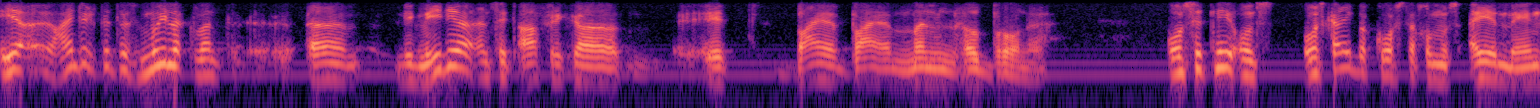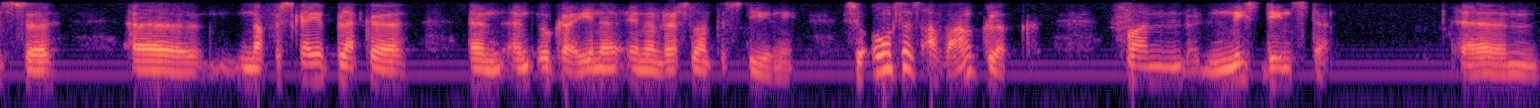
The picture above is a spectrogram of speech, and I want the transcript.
Ja, Hendrik, dit is moeilik want ehm uh, die media in Suid-Afrika het baie baie min hulpbronne. Ons het nie ons ons kan nie bekostig om ons eie mense uh na verskeie plekke in in Oekraïne en in Rusland te stuur nie. So ons is afhanklik van nuusdienste. Ehm um,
